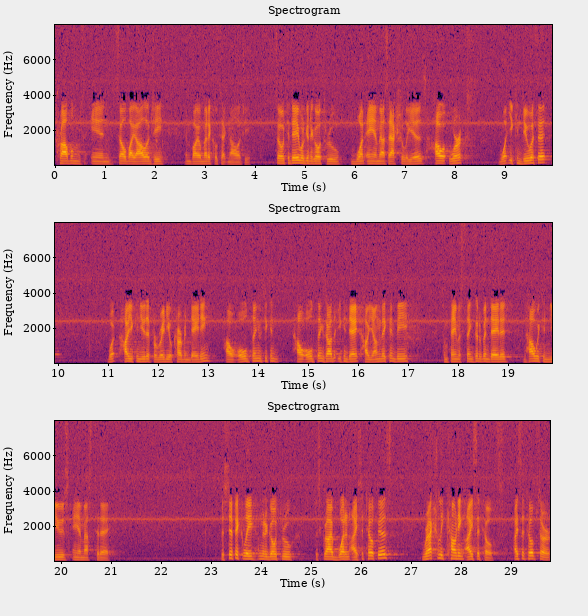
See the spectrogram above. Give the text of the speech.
problems in cell biology and biomedical technology. So today we're going to go through what AMS actually is, how it works, what you can do with it, what, how you can use it for radiocarbon dating, how old things you can, how old things are that you can date, how young they can be, some famous things that have been dated, and how we can use AMS today. Specifically, I'm going to go through, describe what an isotope is. We're actually counting isotopes. Isotopes are,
